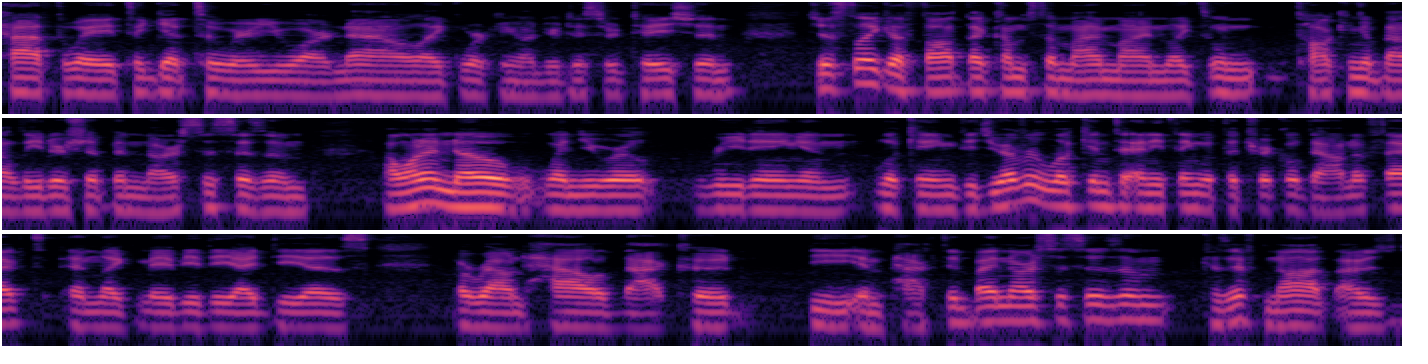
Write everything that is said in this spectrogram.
pathway to get to where you are now, like working on your dissertation. Just like a thought that comes to my mind, like when talking about leadership and narcissism I want to know when you were reading and looking, did you ever look into anything with the trickle down effect and like maybe the ideas around how that could be impacted by narcissism? Because if not, I was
